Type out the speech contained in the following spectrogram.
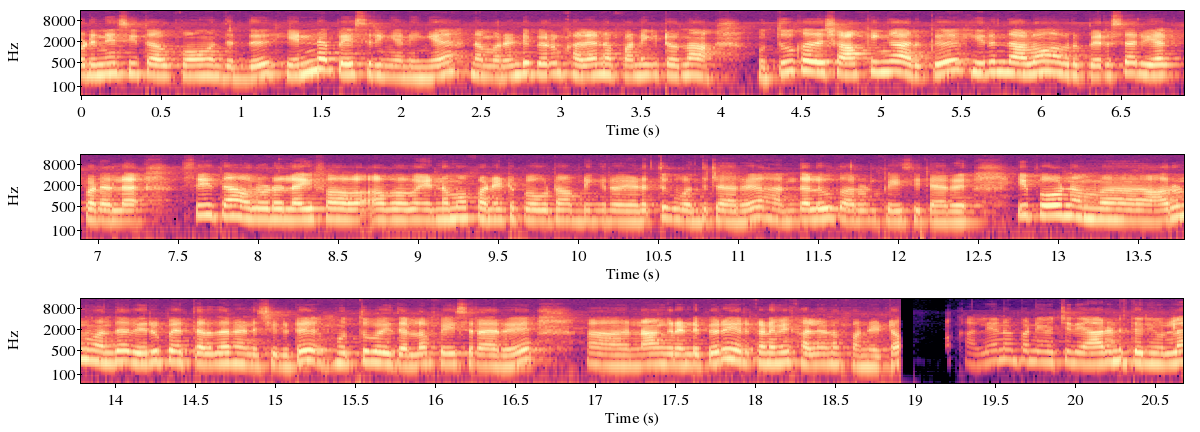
உடனே சீதாவுக்கு கோவம் வந்துடுது. என்ன பேசுறீங்க நீங்கள் நம்ம ரெண்டு பேரும் கல்யாணம் பண்ணிக்கிட்டோம் தான். முத்துக்கு அது ஷாக்கிங் ஷாக்கிங்காக இருக்குது இருந்தாலும் அவர் பெருசாக ரியாக்ட் பண்ணலை சீதா அவளோட லைஃப் அவ என்னமோ பண்ணிட்டு போகட்டும் அப்படிங்கிற இடத்துக்கு வந்துட்டாரு. அந்தளவுக்கு அருண் பேசிட்டாரு. இப்போது நம்ம அருண் வந்து வெறுப்பேற்றுறதா நினச்சிக்கிட்டு முத்துவை இதெல்லாம் பேசுகிறாரு நாங்கள் ரெண்டு பேரும் ஏற்கனவே கல்யாணம் பண்ணிட்டோம். கல்யாணம் பண்ணி வச்சது யாருன்னு தெரியும்ல?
